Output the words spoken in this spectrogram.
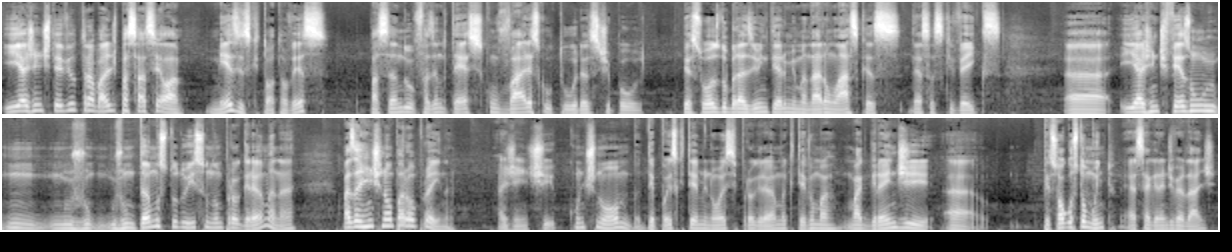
E a gente teve o trabalho de passar, sei lá, meses que tô, talvez, passando, fazendo testes com várias culturas, tipo, pessoas do Brasil inteiro me mandaram lascas dessas Kvakes. Uh, e a gente fez um, um, um, juntamos tudo isso num programa, né? Mas a gente não parou por aí, né? a gente continuou, depois que terminou esse programa, que teve uma, uma grande. Uh, o pessoal gostou muito, essa é a grande verdade.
